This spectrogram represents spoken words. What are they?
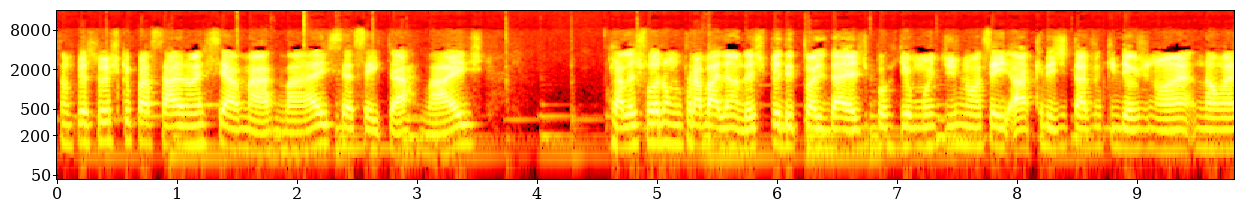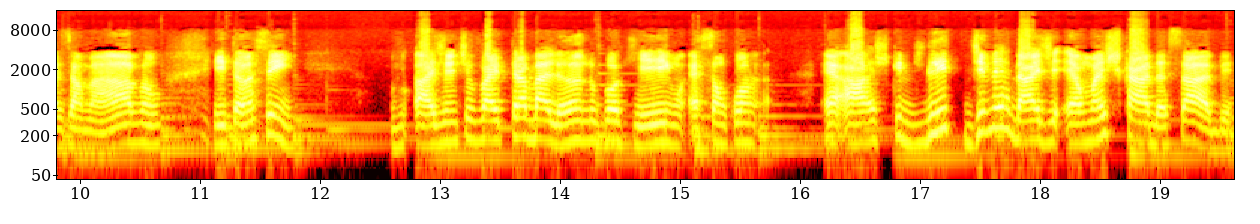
São pessoas que passaram a se amar mais, se aceitar mais, que elas foram trabalhando a espiritualidade porque muitos não acreditavam que Deus não, não as amavam. Então, assim, a gente vai trabalhando um pouquinho. É, são é, acho que de, de verdade é uma escada, sabe?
